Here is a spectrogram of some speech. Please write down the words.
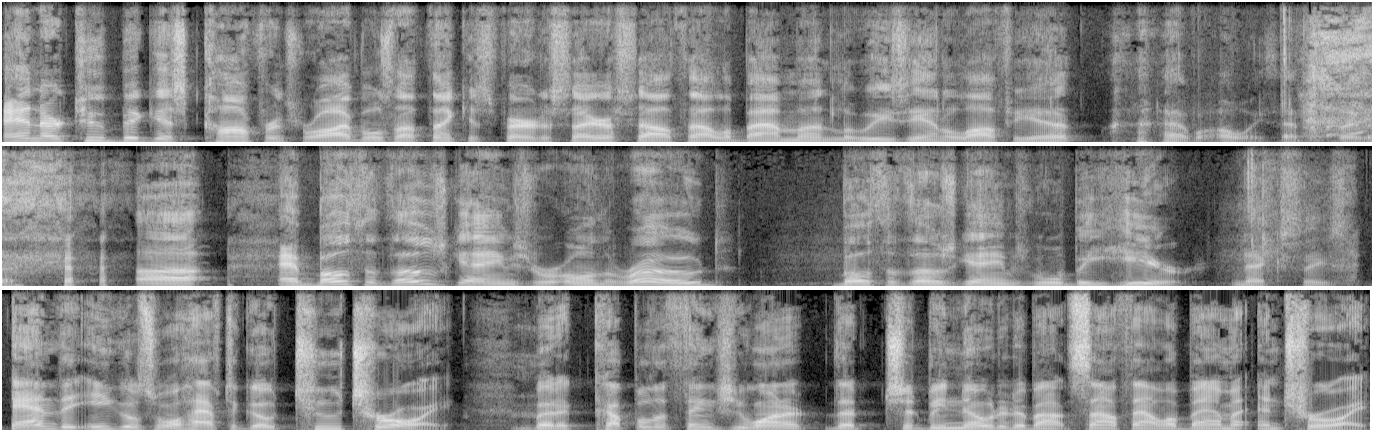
And our two biggest conference rivals, I think it's fair to say, are South Alabama and Louisiana Lafayette. I've always had to say that. uh, and both of those games were on the road. Both of those games will be here next season. and the Eagles will have to go to Troy. But a couple of things you want to, that should be noted about South Alabama and Troy.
